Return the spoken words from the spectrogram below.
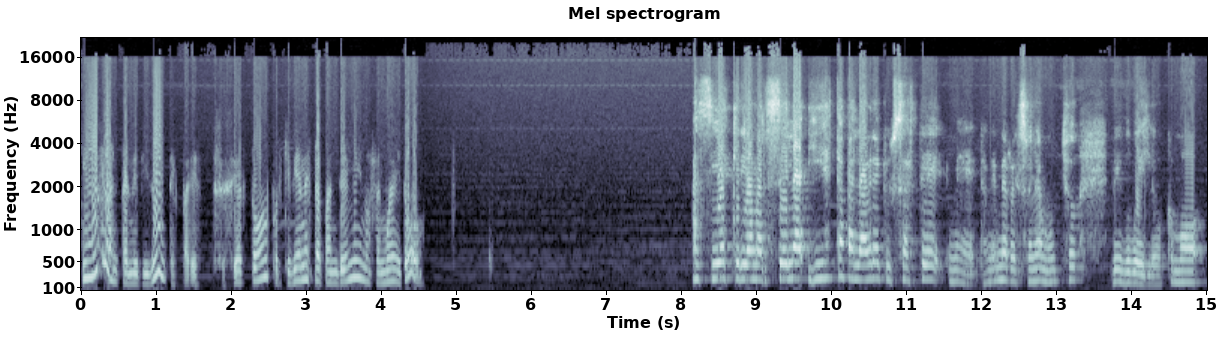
Y no eran tan evidentes, parece, ¿cierto? Porque viene esta pandemia y nos remueve todo. Así es, querida Marcela, y esta palabra que usaste me, también me resuena mucho de duelo, como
